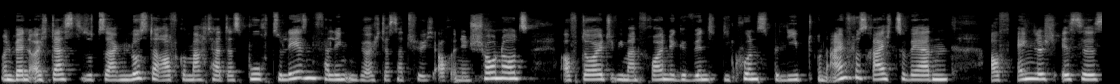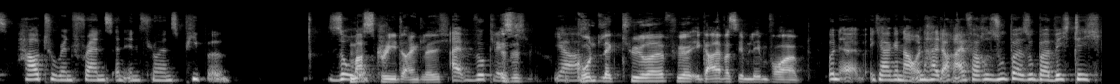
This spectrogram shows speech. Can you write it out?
Und wenn euch das sozusagen Lust darauf gemacht hat, das Buch zu lesen, verlinken wir euch das natürlich auch in den Show Notes. Auf Deutsch, wie man Freunde gewinnt, die Kunst beliebt und einflussreich zu werden. Auf Englisch ist es How to Win Friends and Influence People. So. Must read eigentlich. Äh, wirklich. Es ist ja. Grundlektüre für egal, was ihr im Leben vorhabt. Und äh, ja, genau. Und halt auch einfach super, super wichtig,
